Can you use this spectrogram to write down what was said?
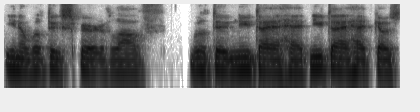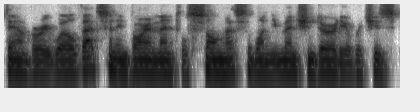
you know we'll do Spirit of Love. We'll do New Day Ahead. New Day Ahead goes down very well. That's an environmental song. That's the one you mentioned earlier, which is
